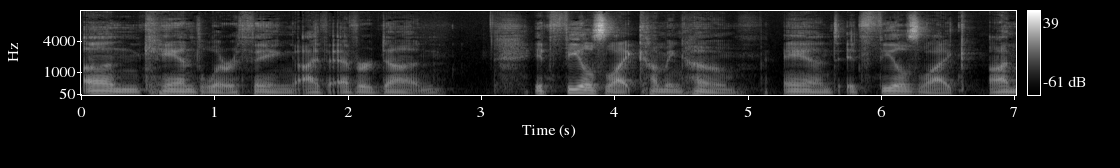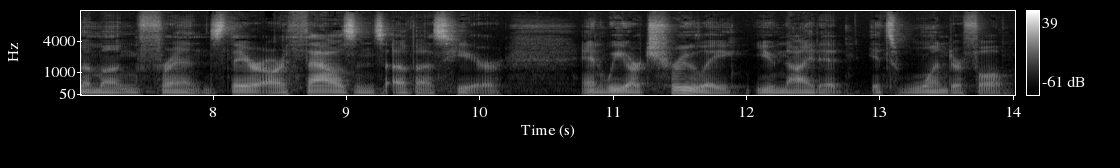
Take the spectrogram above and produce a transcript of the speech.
uncandler thing I've ever done. It feels like coming home and it feels like I'm among friends. There are thousands of us here, and we are truly united. It's wonderful.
